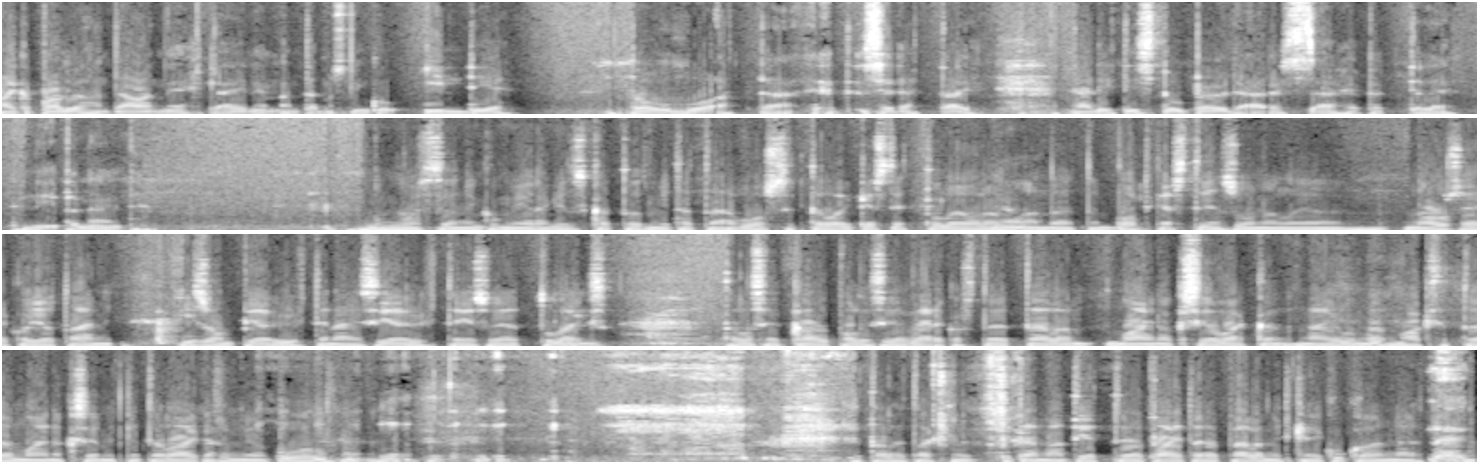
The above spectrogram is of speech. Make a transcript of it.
Aika paljonhan tämä on ehkä enemmän tämmöistä niin indie touhua, että, että sedät tai tädit istuu pöydän ääressä ja höpöttelee niitä näitä. On niin mielenkiintoista katsoa, että mitä tämä vuosi sitten oikeasti tulee olemaan näiden podcastien suunnalla ja nouseeko jotain isompia yhtenäisiä yhteisöjä, tuleeko tällaisia kaupallisia verkostoja, että täällä on mainoksia, vaikka nämä ei ollut maksettuja mainoksia, mitkä täällä aikaisemmin on kuultu. että aletaanko nyt pitämään tiettyjä paitoja päällä, mitkä ei kukaan näe. Näin,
